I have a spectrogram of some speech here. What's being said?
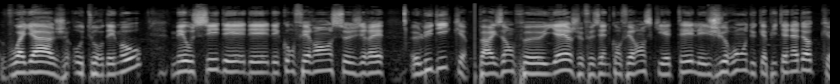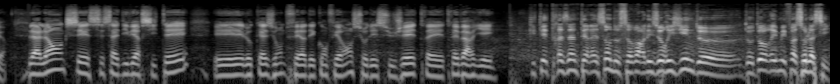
Voyage autour des mots, mais aussi des, des conférences, je dirais, euh, ludique. Par exemple, hier, je faisais une conférence qui était les jurons du capitaine Haddock. La langue, c'est sa diversité et l'occasion de faire des conférences sur des sujets très, très variés. Qui était très intéressant de savoir les origines de, de Dorémy Fasolassi.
